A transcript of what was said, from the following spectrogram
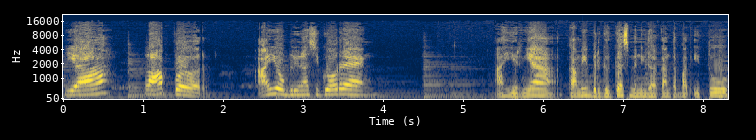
Ya, lapar. Ayo beli nasi goreng. Akhirnya, kami bergegas meninggalkan tempat itu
